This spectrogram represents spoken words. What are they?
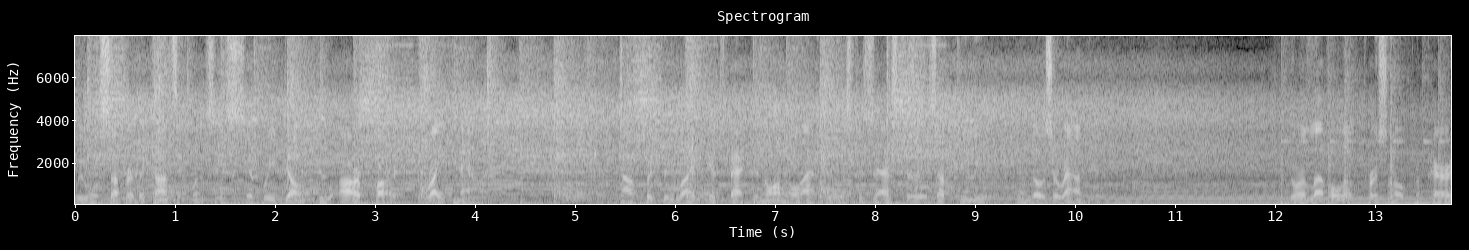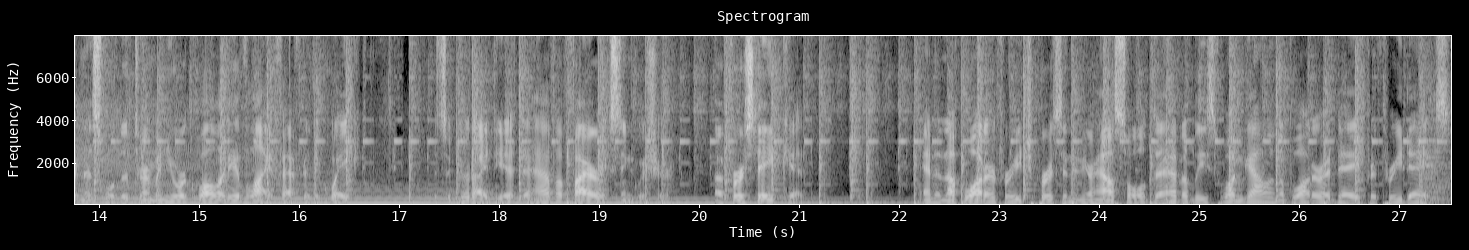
We will suffer the consequences if we don't do our part right now. How quickly life gets back to normal after this disaster is up to you and those around you. Your level of personal preparedness will determine your quality of life after the quake. It's a good idea to have a fire extinguisher, a first aid kit, and enough water for each person in your household to have at least one gallon of water a day for three days.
